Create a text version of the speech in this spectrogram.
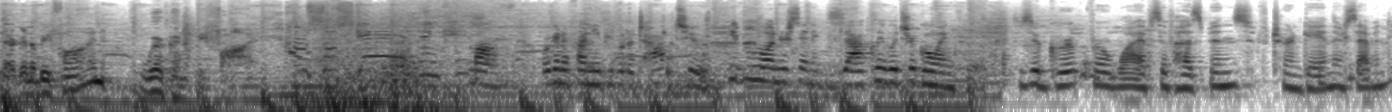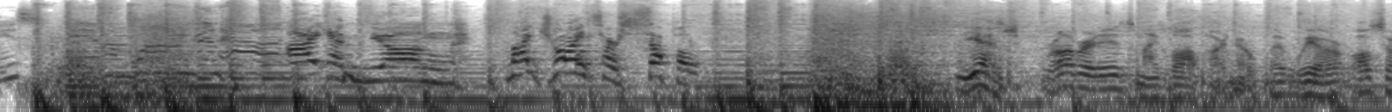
They're going to be fine. We're going to be fine. I'm so scared. Mom, we're gonna find you people to talk to. People who understand exactly what you're going through. There's a group for wives of husbands who've turned gay in their 70s. I am young. My joints are supple. Yes, Robert is my law partner, but we are also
